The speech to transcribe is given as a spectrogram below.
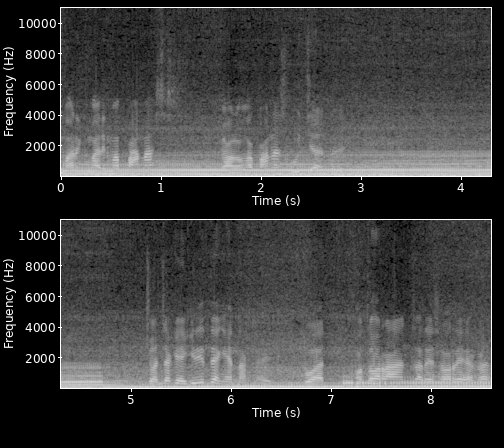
kemarin-kemarin mah panas kalau nggak panas hujan aja. cuaca kayak gini tuh yang enak ya. buat motoran sore-sore ya kan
